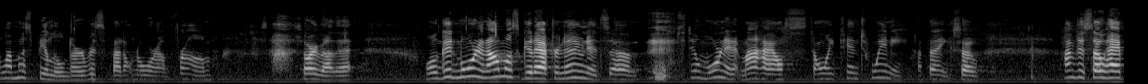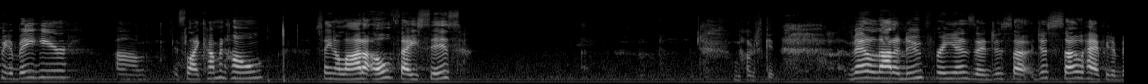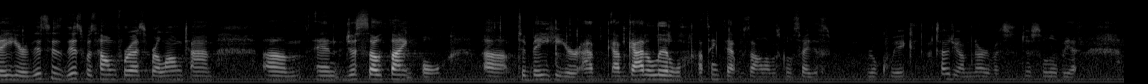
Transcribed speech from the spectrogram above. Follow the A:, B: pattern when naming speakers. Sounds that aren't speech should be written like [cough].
A: Well, I must be a little nervous if I don't know where I'm from. [laughs] Sorry about that. Well, good morning, almost good afternoon. It's um, [clears throat] still morning at my house. It's only 10:20, I think. So I'm just so happy to be here. Um, it's like coming home. Seen a lot of old faces. [laughs] No, I'm just kidding. Met a lot of new friends, and just so, just so happy to be here. This is this was home for us for a long time, um, and just so thankful uh, to be here. I've, I've got a little. I think that was all I was going to say. This real quick. I told you I'm nervous, just a little bit.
